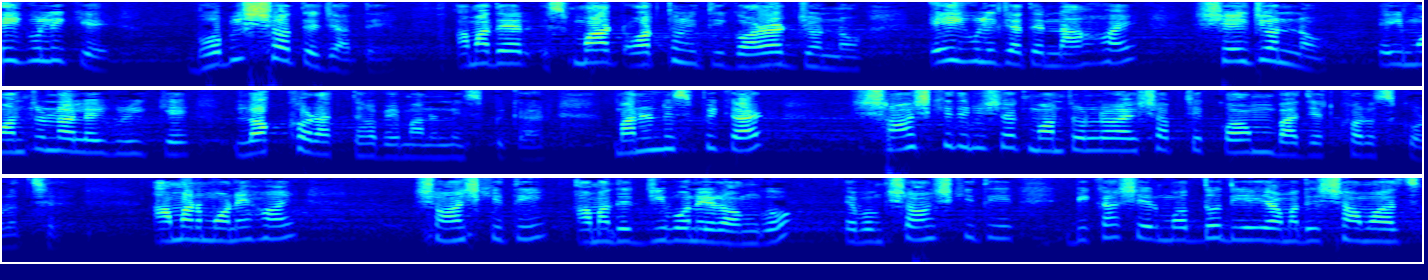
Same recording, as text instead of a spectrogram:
এইগুলিকে ভবিষ্যতে যাতে আমাদের স্মার্ট অর্থনীতি গড়ার জন্য এইগুলি যাতে না হয়, সেই জন্য এই মন্ত্রণালয়গুলিকে লক্ষ্য রাখতে হবে মাননীয় স্পিকার। মাননীয় স্পিকার, সংস্কৃতি বিষয়ক মন্ত্রণালয় সবচেয়ে কম বাজেট খরচ করেছে। আমার মনে হয় সংস্কৃতি আমাদের জীবনের অঙ্গ এবং সংস্কৃতি বিকাশের মধ্য দিয়েই আমাদের সমাজ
